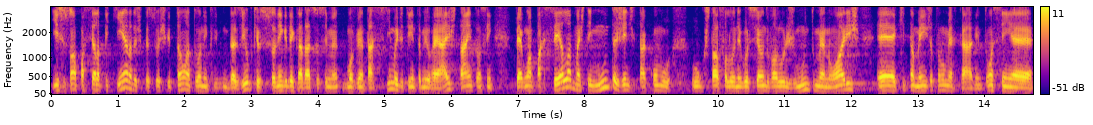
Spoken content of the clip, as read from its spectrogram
Isso é só uma parcela pequena das pessoas que estão atuando em cripto no Brasil, porque você só tem que declarar se você movimentar acima de 30 mil reais, tá? Então, assim, pega uma parcela, mas tem muita gente que está, como o Gustavo falou, negociando valores muito menores, é, que também já estão no mercado. Então, assim, é,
